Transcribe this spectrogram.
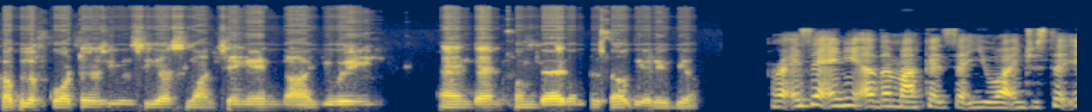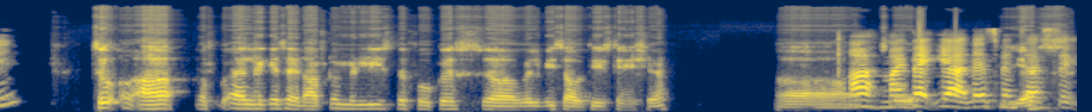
couple of quarters you will see us launching in UAE and then from there into Saudi Arabia. Right. Is there any other markets that you are interested in? So, uh, like I said, after Middle East, the focus uh, will be Southeast Asia. Uh, ah, my so, bad. Yeah, that's fantastic.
